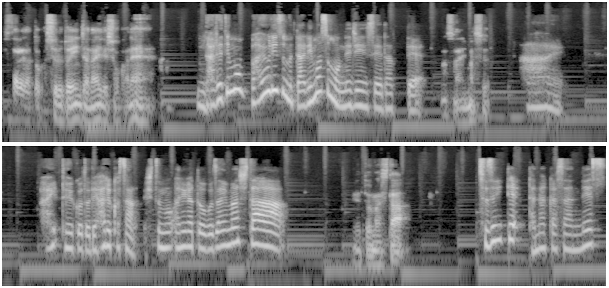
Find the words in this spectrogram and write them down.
りしたりだとかするといいんじゃないでしょうかね。誰でもバイオリズムってありますもんね人生だって。ありますあります。はい。はい、ということで、春子さん、質問ありがとうございました。ありがとうございました。続いて、田中さんです。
